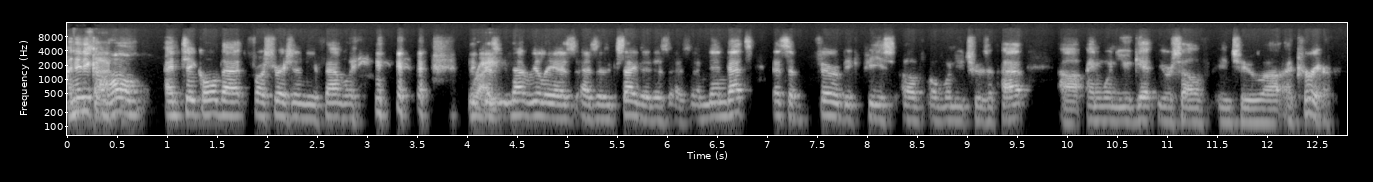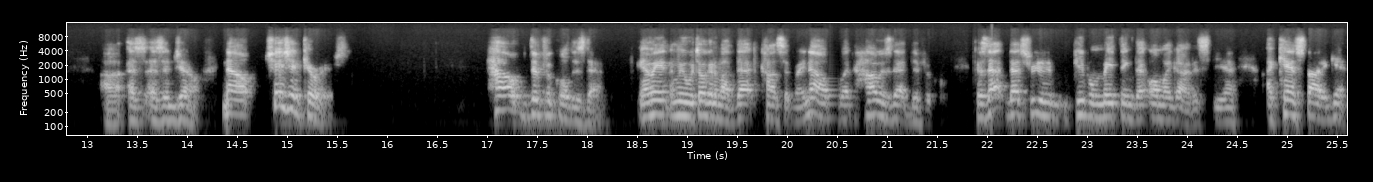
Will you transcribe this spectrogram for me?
and then you come home and take all that frustration in your family because right. you're not really as, as excited as, as and then that's that's a very big piece of, of when you choose a path uh, and when you get yourself into uh, a career uh, as, as in general. Now changing careers. How difficult is that? I mean i mean we're talking about that concept right now but how is that difficult? Because that that's really people may think that oh my god it's the i can't start again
